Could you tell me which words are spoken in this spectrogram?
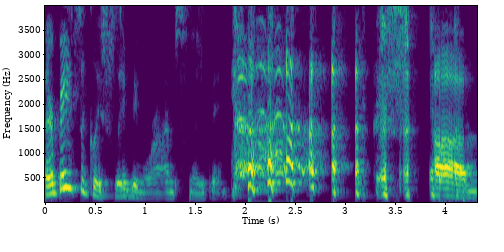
they're basically sleeping where I'm sleeping. um,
